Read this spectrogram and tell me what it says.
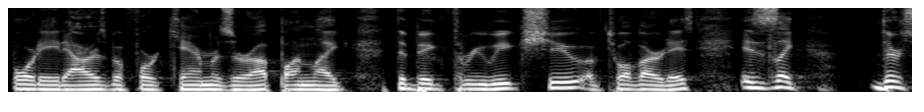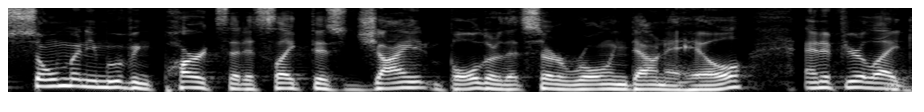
48 hours before cameras are up on like the big three week shoot of 12 hour days is like there's so many moving parts that it's like this giant boulder that started rolling down a hill. And if you're like,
